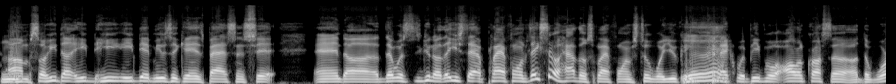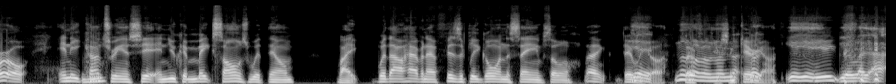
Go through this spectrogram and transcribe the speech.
Mhm. Um, so he does he, he he did music in his past and shit. And uh, there was you know they used to have platforms. They still have those platforms too, where you can Yeah. connect with people all across the the world, any Mhm. country and shit, and you can make songs with them. Like without having to physically go in the same, so like there we go. No, no, no, no, no. Carry no. on. Yeah, yeah, you're good. Like, I,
